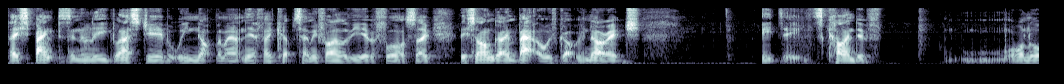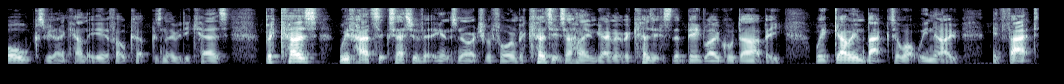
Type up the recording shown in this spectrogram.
They spanked us in the league last year, but we knocked them out in the FA Cup semi final the year before. So this ongoing battle we've got with Norwich, it, it's kind of on all because we don't count the EFL Cup because nobody cares. Because we've had success with it against Norwich before, and because it's a home game, and because it's the big local derby, we're going back to what we know. In fact,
